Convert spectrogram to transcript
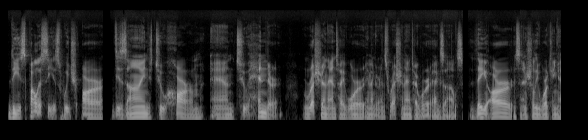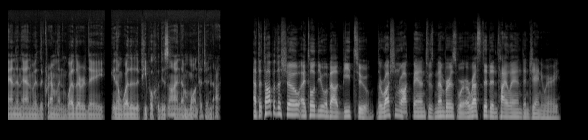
these policies, which are designed to harm and to hinder Russian anti war immigrants, Russian anti war exiles, they are essentially working hand in hand with the Kremlin, whether they, you know, whether the people who designed them want it or not. At the top of the show, I told you about B2, the Russian rock band whose members were arrested in Thailand in January.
